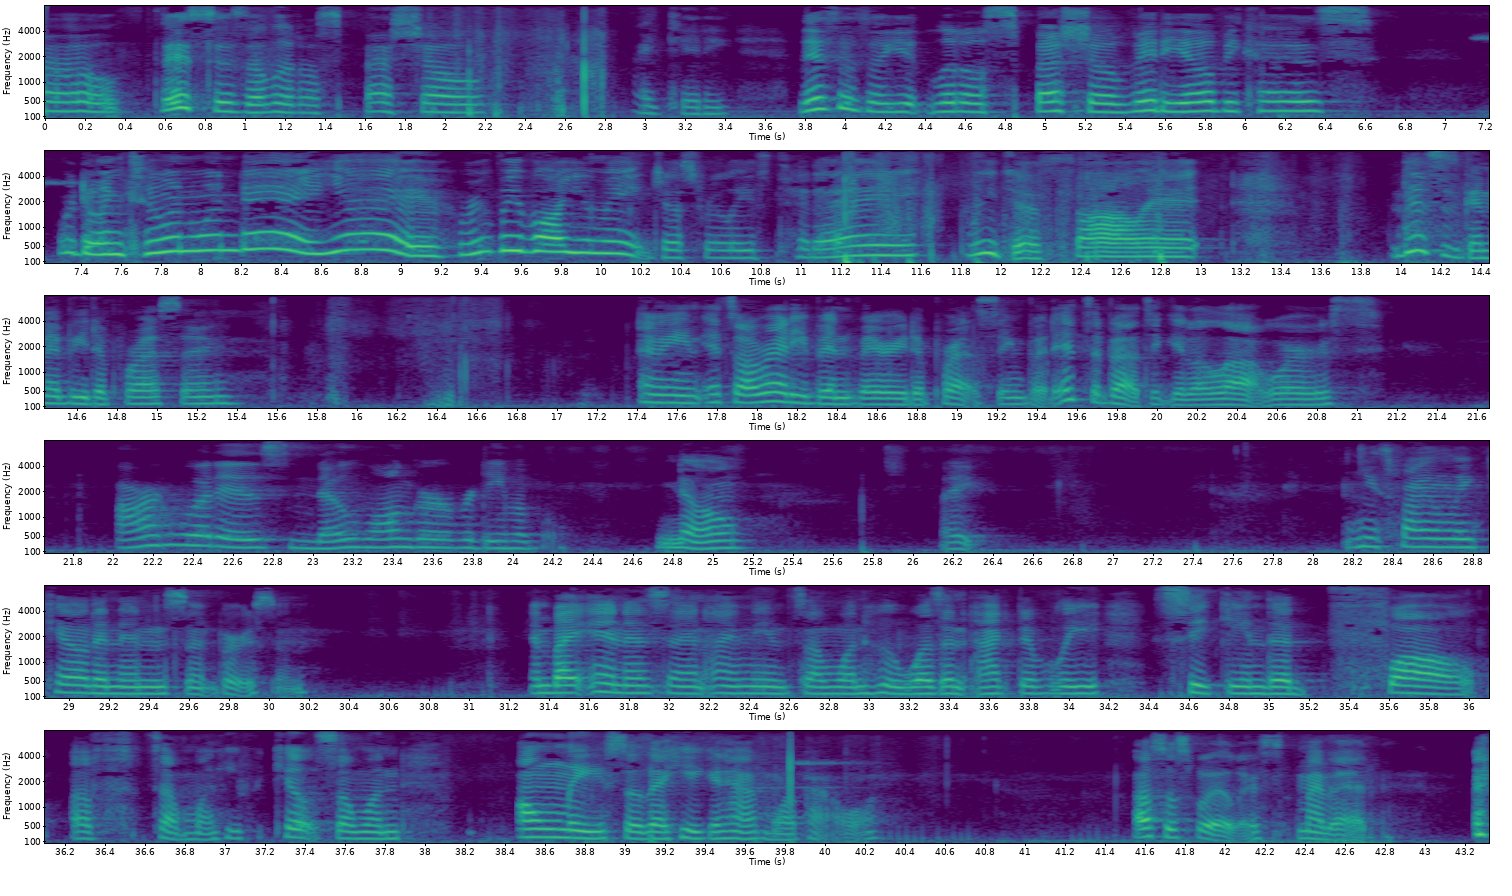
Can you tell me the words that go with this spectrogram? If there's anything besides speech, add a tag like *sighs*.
So this is a little special. Hi, kitty. This is a little special video because we're doing two in one day. Yay! RWBY Volume 8 just released today. We just saw it. This is going to be depressing. I mean, it's already been very depressing, but it's about to get a lot worse. Ironwood is no longer redeemable. No. Like, He's finally killed an innocent person. And by innocent, I mean someone who wasn't actively seeking the fall of someone. He killed someone only so that he can have more power. Also, spoilers. My bad. *laughs*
